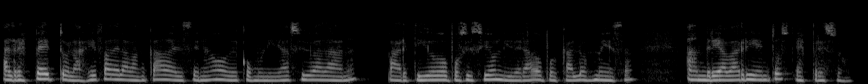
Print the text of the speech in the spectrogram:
Al respecto, la jefa de la bancada del Senado de Comunidad Ciudadana, partido de oposición liderado por Carlos Mesa, Andrea Barrientos, expresó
